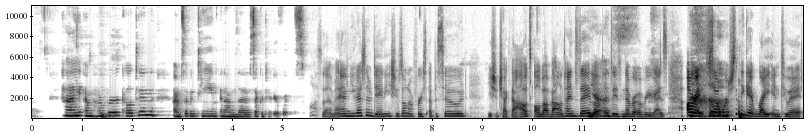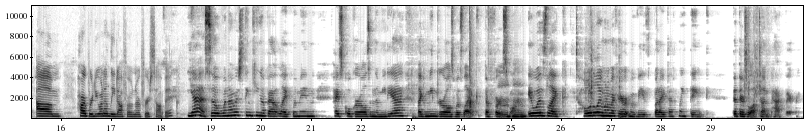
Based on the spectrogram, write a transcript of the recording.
Hi, I'm Harper Culliton. I'm 17 and I'm the secretary of WITS. Awesome. And you guys know Danny. She was on our first episode. You should check that out. It's all about Valentine's Day. Yes. Valentine's Day is never over, you guys. All right, so we're just gonna get right into it. Um, Harper, do you want to lead off on our first topic? Yeah. So when I was thinking about like women, high school girls in the media, like Mean Girls was like the 1st mm-hmm. one. It was like totally one of my favorite movies, but I definitely think that there's a lot to unpack there.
